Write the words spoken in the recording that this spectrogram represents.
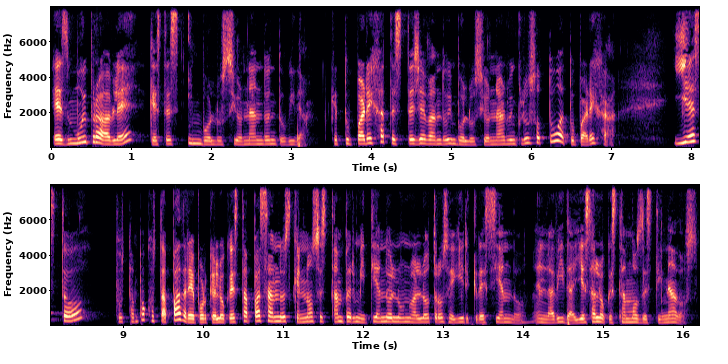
es muy probable que estés involucionando en tu vida, que tu pareja te esté llevando a involucionar o incluso tú a tu pareja. Y esto pues tampoco está padre, porque lo que está pasando es que no se están permitiendo el uno al otro seguir creciendo en la vida y es a lo que estamos destinados.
